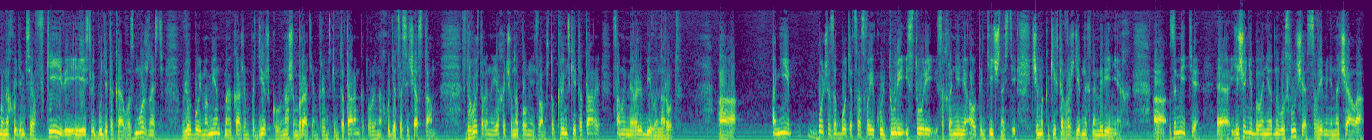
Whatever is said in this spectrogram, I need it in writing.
мы находимся в Киеве, и если будет такая возможность, в любой момент мы окажем поддержку нашим братьям, крымским татарам, которые находятся сейчас там. С другой стороны, я хочу напомнить вам, что крымские татары самый миролюбивый народ. А, Они больше заботятся о своей культуре, истории и сохранении аутентичности, чем о каких-то враждебных намерениях. А, Заметьте, э, еще не было ни одного случая со времени начала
